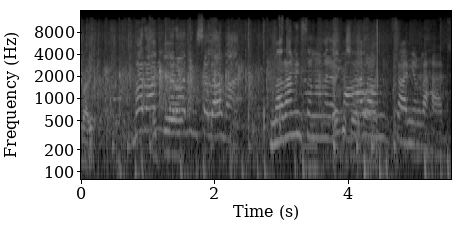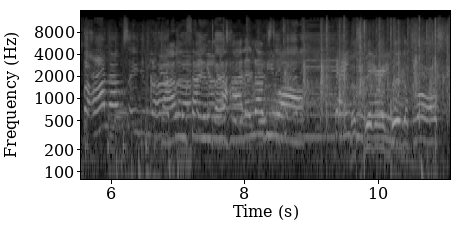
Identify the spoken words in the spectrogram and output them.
Bye. Maraming maraming salamat. Maraming salamat at Thank you so paalam sa inyong lahat. Paalam sa inyong lahat. Paalam sa inyong lahat. I love you all. Thank Let's you give her very a big much. applause. You, guys.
